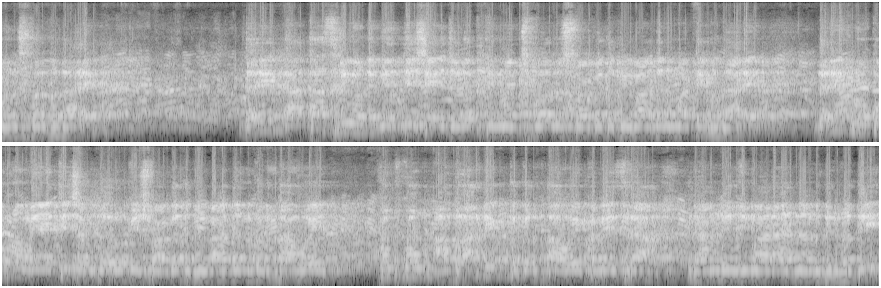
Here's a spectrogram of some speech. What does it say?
મંચ પર વધારે. દરેક દાતાશ્રીઓને વિનંતી છે, ઝડપથી મંચ પર સ્વાગત અભિવાદન માટે વધારે. દરેક લોકોનો મેં અહીંથી શબ્દરૂપી સ્વાગત અભિવાદન કરતા હોય, ખૂબ ખૂબ આભાર વ્યક્ત કરતા હોય કનેસરા રામદેવજી મહારાજના મંદિર વતી.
